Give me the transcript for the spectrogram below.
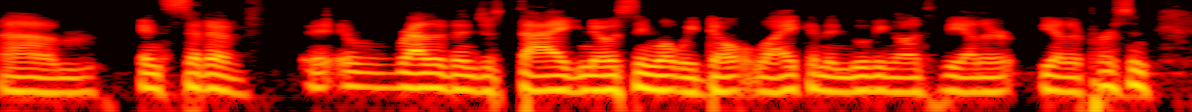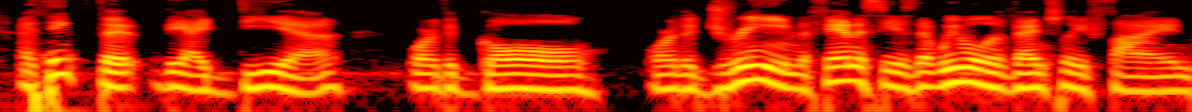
um, instead of eh, eh, rather than just diagnosing what we don't like and then moving on to the other the other person. I think that the idea or the goal or the dream, the fantasy is that we will eventually find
